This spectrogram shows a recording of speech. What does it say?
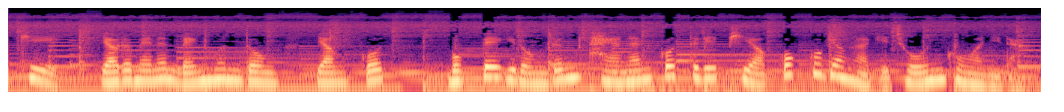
특히 여름에는 맹문동, 연꽃, 목백이롱 등 다양한 꽃들이 피어 꽃 구경하기 좋은 공원이다.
